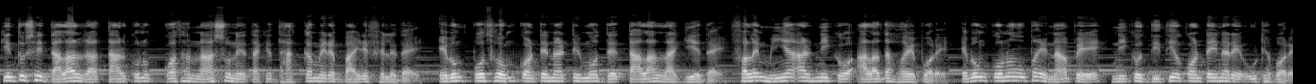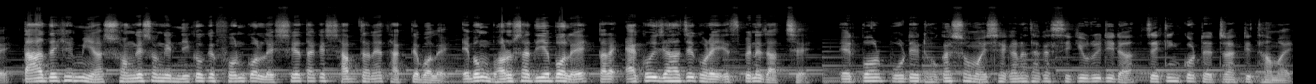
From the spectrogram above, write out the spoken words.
কিন্তু সেই দালালরা তার কোনো কথা না শুনে তাকে ধাক্কা মেরে বাইরে ফেলে দেয়। এবং প্রথম কন্টেনারটির মধ্যে তালা লাগিয়ে দেয়। ফলে মিয়া আর নিকো আলাদা হয়ে পড়ে এবং কোনো উপায় না পেয়ে নিকো দ্বিতীয় কন্টেইনারে উঠে পড়ে। তা দেখে মিয়া সঙ্গে সঙ্গে নিকোকে ফোন করলে সে তাকে সাবধানে থাকতে বলে এবং ভরসা দিয়ে বলে, তারা একই জাহাজে করে স্পেনে যাচ্ছে। এরপর পোর্টে ঢোকার সময় সেখানে থাকা সিকিউরিটিরা চেকিং করতে ট্রাকটি থামায়।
